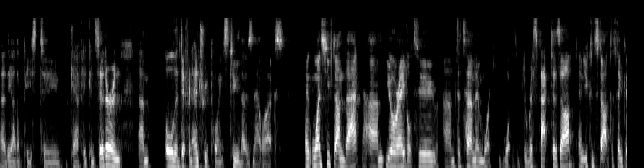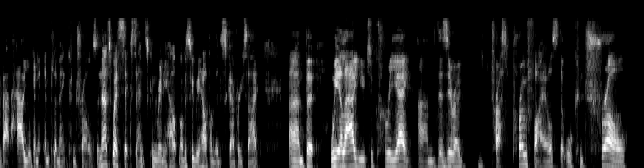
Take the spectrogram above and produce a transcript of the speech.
are the other piece to carefully consider, and um, all the different entry points to those networks. And once you've done that, um, you're able to um, determine what, what the risk factors are, and you can start to think about how you're going to implement controls. And that's where Syxsense can really help. Obviously, we help on the discovery side, um, but we allow you to create um, the zero trust profiles that will control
